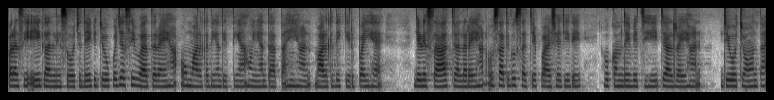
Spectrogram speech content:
ਪਰ ਅਸੀਂ ਇਹ ਗੱਲ ਨਹੀਂ ਸੋਚਦੇ ਕਿ ਜੋ ਕੁਝ ਅਸੀਂ ਵਰਤ ਰਹੇ ਹਾਂ, ਉਹ ਮਾਲਕ ਦੀਆਂ ਦਿੱਤੀਆਂ ਹੋਈਆਂ ਦਾਤਾਂ ਹੀ ਹਨ। ਮਾਲਕ ਦੀ ਕਿਰਪਾ ਹੀ ਹੈ। ਜਿਹੜੇ ਸਾਥ ਚੱਲ ਰਹੇ ਹਨ, ਉਹ ਸਤਿਗੁਰ ਸੱਚੇ ਪਾਤਸ਼ਾਹ ਜੀ ਦੇ ਹੁਕਮ ਦੇ ਵਿੱਚ ਹੀ ਚੱਲ ਰਹੇ ਹਨ। ਜੇ ਉਹ ਚਾਹਣ ਤਾਂ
